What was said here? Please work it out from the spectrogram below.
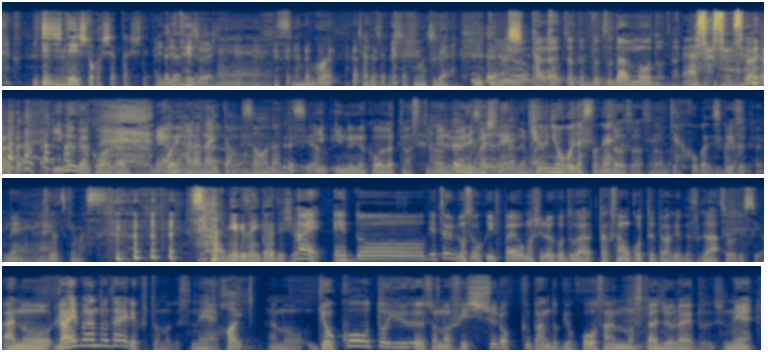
一時停止とかしちゃったりして、あ自転車がしてねえーすんごいチャラチャラした気持ちで見てあましのまだちょっと仏壇モードになって。たあそうそうそう。犬が怖がるからね声張らないと。そうなんですよ。い犬が怖がってますってメールがありましたね急に大声出すとね。そうそうそう。えー逆効果ですから。ね。気をつけます。さあ三宅さんいかがでしょう？はい、えっ、と、月曜日もすごくいっぱい面白いことがたくさん起こってたわけですが、そうですよ。あの、ライブダイレクトのですね、はい。あの、漁港という、そのフィッシュロックバンド漁港さんのスタジオライブですね。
